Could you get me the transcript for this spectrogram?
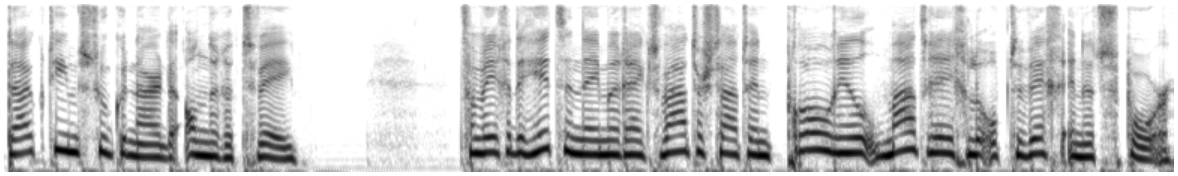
Duikteams zoeken naar de andere twee. Vanwege de hitte nemen Rijkswaterstaat en ProRail maatregelen op de weg en het spoor.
